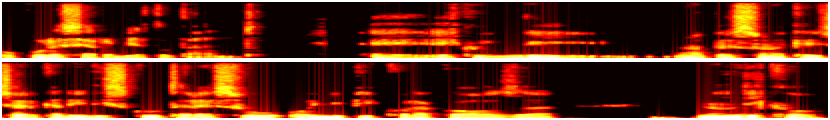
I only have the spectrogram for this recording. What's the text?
oppure si è arrabbiato tanto e, e, quindi una persona che cerca di discutere su ogni piccola cosa non dico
